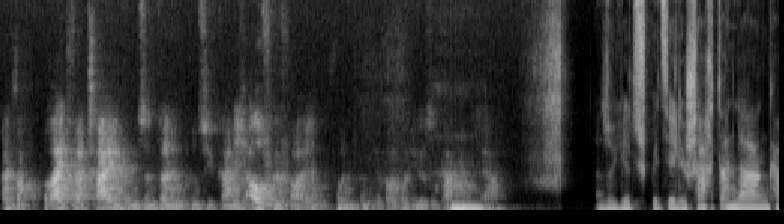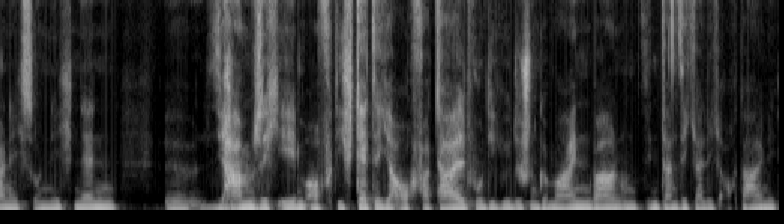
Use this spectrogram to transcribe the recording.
einfach breit verteilt und sind dann im Prinzip gar nicht aufgefallen von, von ihrer religiösen Herkunft her. Also jetzt spezielle Schachtanlagen kann ich so nicht nennen. Äh, sie haben sich eben auf die Städte ja auch verteilt, wo die jüdischen Gemeinden waren und sind dann sicherlich auch da in die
